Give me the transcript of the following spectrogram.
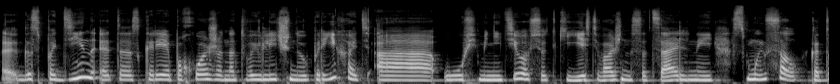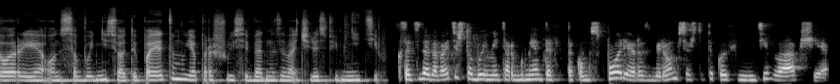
э, господин — это скорее похоже на твою личную прихоть, а у феминитива все таки есть важный социальный смысл, который он с собой несет, и поэтому я прошу себя называть через феминитив. Кстати, да, давайте, чтобы иметь аргументы в таком споре, разберемся, что такое феминитив вообще.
